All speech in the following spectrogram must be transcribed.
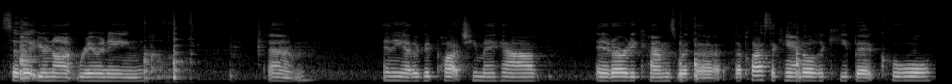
so that you're not ruining um, any other good pots you may have and it already comes with a the plastic handle to keep it cool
